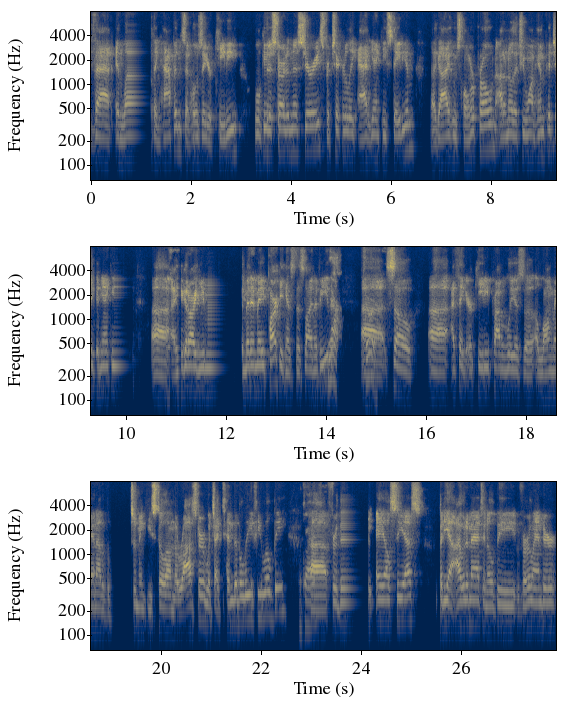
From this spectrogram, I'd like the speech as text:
that unless something happens, that Jose Urquidy will get a start in this series, particularly at Yankee Stadium. A guy who's homer prone. I don't know that you want him pitching at Yankee. Uh, you could argue Minute Maid Park against this lineup either. Yeah, sure. uh, so uh, I think Urquidy probably is a, a long man out of the assuming he's still on the roster, which I tend to believe he will be okay. uh, for the ALCS. But yeah, I would imagine it'll be Verlander,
